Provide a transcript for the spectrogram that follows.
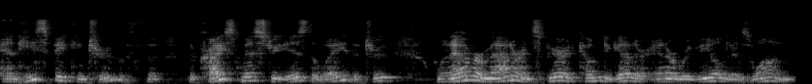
and he's speaking truth. The, the Christ mystery is the way, the truth. Whenever matter and spirit come together and are revealed as one,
